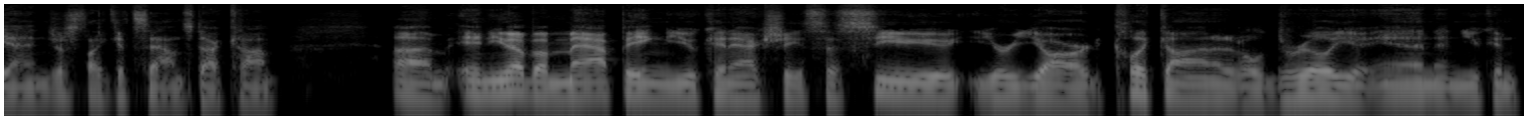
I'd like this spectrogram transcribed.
E N, just like it sounds.com. Um, and you have a mapping, you can actually, it says see your yard, click on it, it'll drill you in and you can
